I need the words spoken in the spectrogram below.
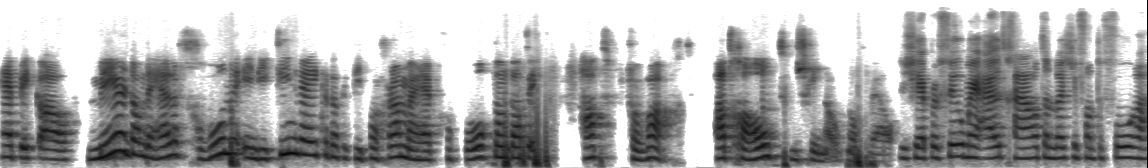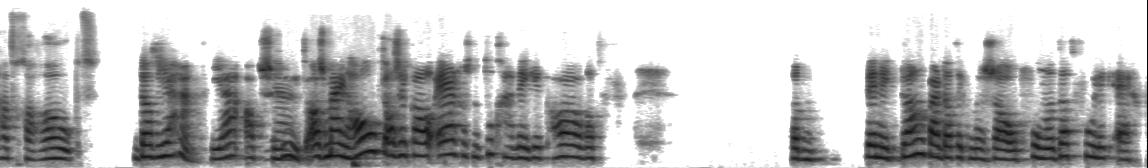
heb ik al meer dan de helft gewonnen in die tien weken dat ik die programma heb gevolgd, dan dat ik had verwacht. Had gehoopt misschien ook nog wel. Dus je hebt er veel meer uitgehaald dan dat je van tevoren had gehoopt. Dat ja, ja, absoluut. Als mijn hoofd, als ik al ergens naartoe ga, denk ik, oh, wat, wat ben ik dankbaar dat ik me zo voel. Want dat voel ik echt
